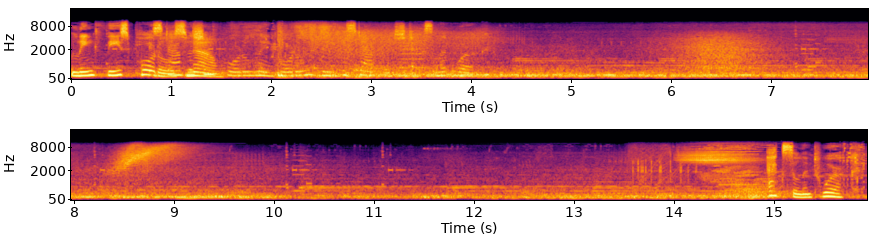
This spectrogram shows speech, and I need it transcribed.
Link these portals now. portal link. Portal link established. Excellent work. Excellent work.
